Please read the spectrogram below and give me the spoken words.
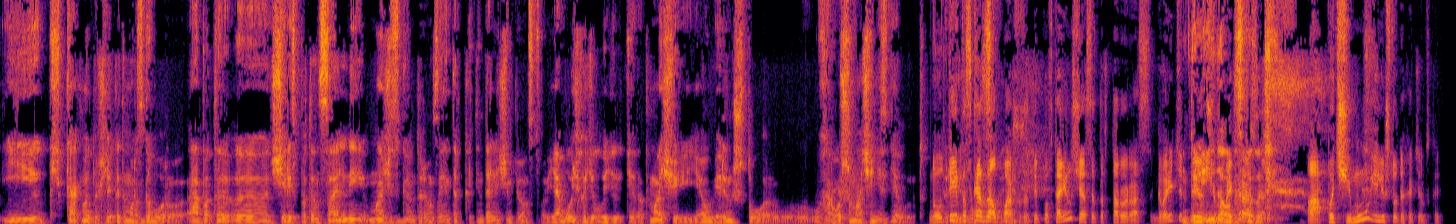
И как мы пришли к этому разговору? А пот- э, через потенциальный матч с Гюнтером за интерконтинентальное чемпионство. Я бы очень хотел увидеть этот матч, и я уверен, что хороший матч они сделают. Ну, ты это сказал, раскладе. Паш, уже. Ты повторил, сейчас это второй раз. Говорите, Ты мне не дал это сказать. А, почему или что ты хотел сказать?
